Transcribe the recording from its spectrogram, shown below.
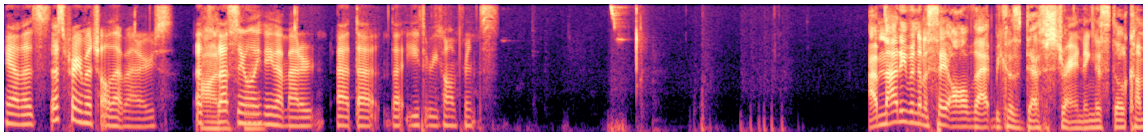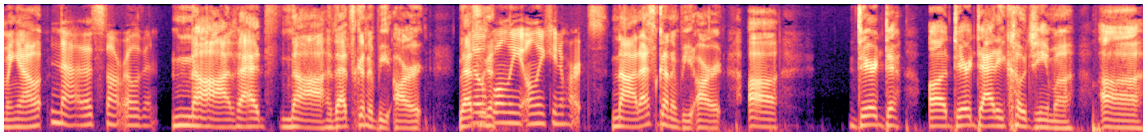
Yeah, that's that's pretty much all that matters. That's that's the only thing that mattered at that that E3 conference. I'm not even gonna say all that because Death Stranding is still coming out. Nah, that's not relevant. Nah, that's nah, that's gonna be art. That's nope, gonna, only only Kingdom Hearts. nah, that's gonna be art. Uh, dear, uh, dear Daddy Kojima, uh,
